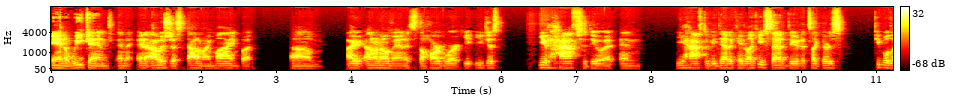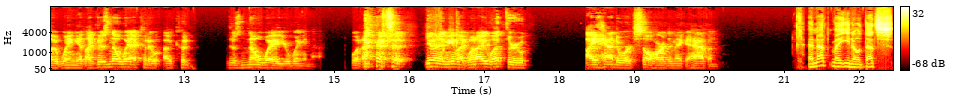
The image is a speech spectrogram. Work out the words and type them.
in a weekend, and and I was just out of my mind. But um, I I don't know, man. It's the hard work. You, you just you have to do it, and you have to be dedicated. Like you said, dude, it's like there's people that wing it. Like there's no way I could I could. There's no way you're winging that. What you know what I mean? Like what I went through, I had to work so hard to make it happen. And that might, you know, that's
